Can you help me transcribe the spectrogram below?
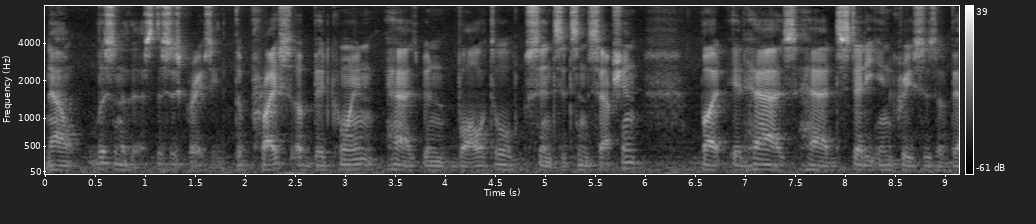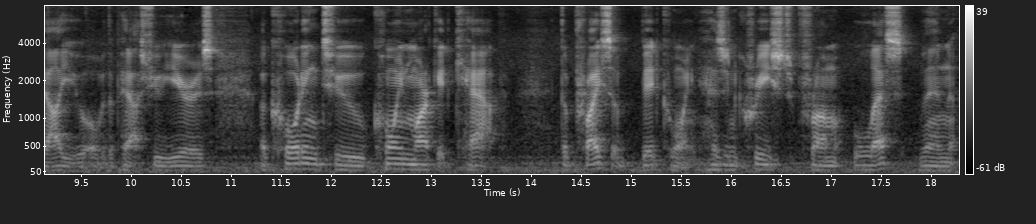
Now, listen to this. This is crazy. The price of Bitcoin has been volatile since its inception, but it has had steady increases of value over the past few years. According to CoinMarketCap, the price of Bitcoin has increased from less than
